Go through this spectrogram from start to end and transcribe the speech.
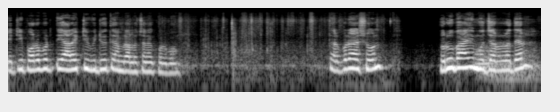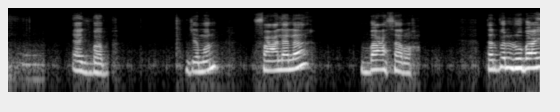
এটি পরবর্তী আরেকটি ভিডিওতে আমরা আলোচনা করব। তারপরে আসুন রুবাই মুজারদের এক বাব, যেমন, ফালালা বা আসার তারপরে রুবাই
